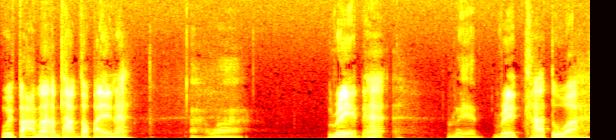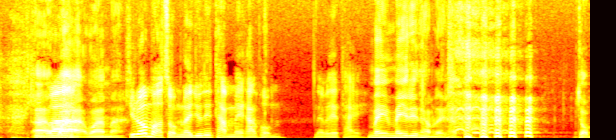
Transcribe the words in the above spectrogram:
โอ้ยป๋ามาคำถามต่อไปนะอะว่าrate นะฮะ rate rate ค่าตัวคิดอะว่าว่าว่ามาคิดว่าเหมาะสมและยุติธรรมไหมครับ ผมในประเทศไทย ไม่ไม่ยุติธรรมเลยครับ จบ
